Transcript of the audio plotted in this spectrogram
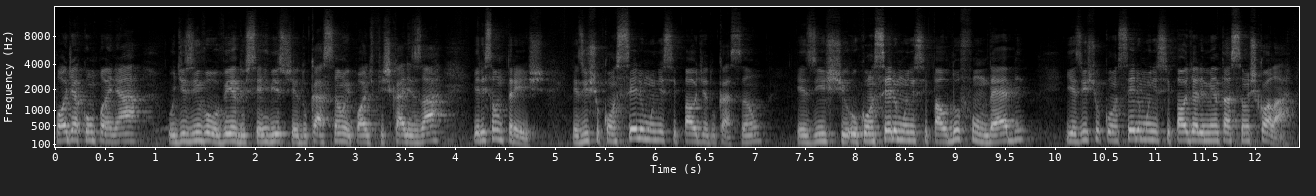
pode acompanhar o desenvolver dos serviços de educação e pode fiscalizar. Eles são três. Existe o Conselho Municipal de Educação, existe o Conselho Municipal do Fundeb e existe o Conselho Municipal de Alimentação Escolar.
